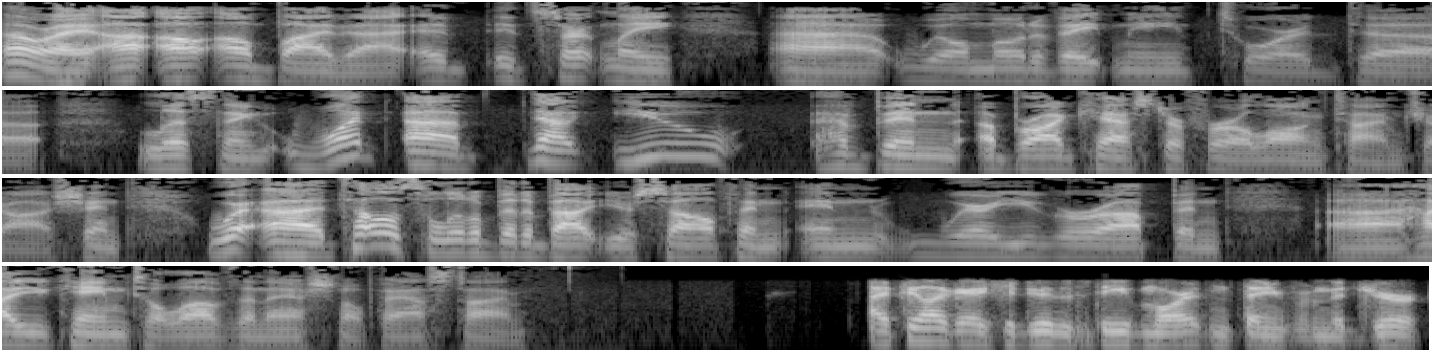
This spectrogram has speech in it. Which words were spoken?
All right, I'll, I'll buy that. It, it certainly uh, will motivate me toward uh, listening. What uh, now? You have been a broadcaster for a long time, Josh, and uh, tell us a little bit about yourself and, and where you grew up and uh, how you came to love the national pastime. I feel like I should do the Steve Martin thing from The Jerk,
